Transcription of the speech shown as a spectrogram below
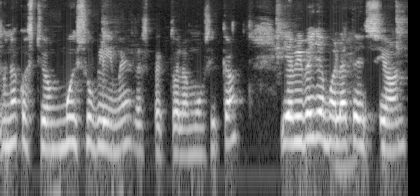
una cuestión muy sublime respecto a la música. Y a mí me llamó la atención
